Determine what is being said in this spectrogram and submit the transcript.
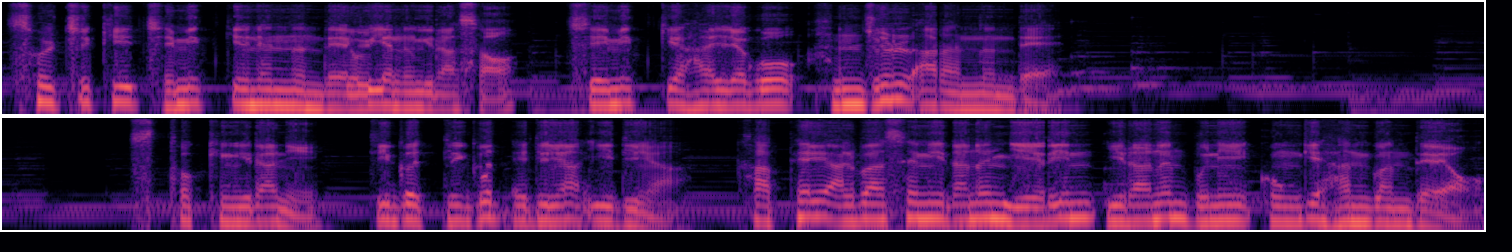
솔직히 재밌긴 했는데요 예능이라서 재밌게 하려고 한 줄 알았는데 스토킹이라니 디귿디귿 에디야 이디야 카페 알바생이라는 예린이라는 분이 공개한 건데요.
